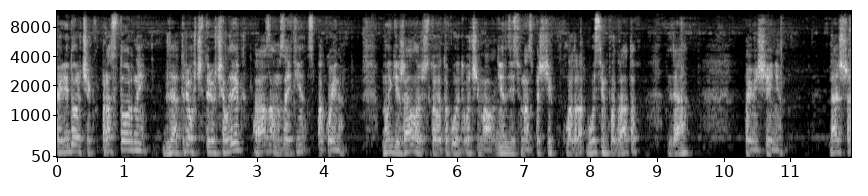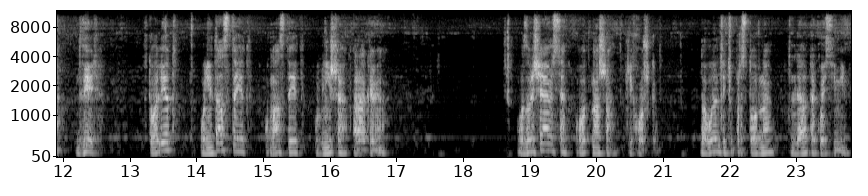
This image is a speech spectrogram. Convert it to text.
Коридорчик просторный, для трех-четырех человек разом зайти спокойно. Многие жалуются, что это будет очень мало. Нет, здесь у нас почти квадрат, 8 квадратов для помещения. Дальше дверь в туалет, унитаз стоит, у нас стоит в нише раковина. Возвращаемся. Вот наша прихожка. Довольно-таки просторная для такой семьи.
